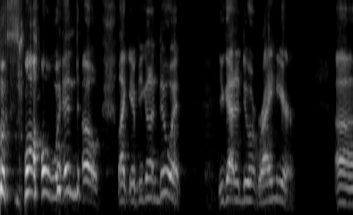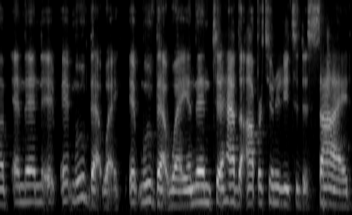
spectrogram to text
a small window. Like, if you're going to do it, you got to do it right here. Uh, and then it, it moved that way. It moved that way. And then to have the opportunity to decide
